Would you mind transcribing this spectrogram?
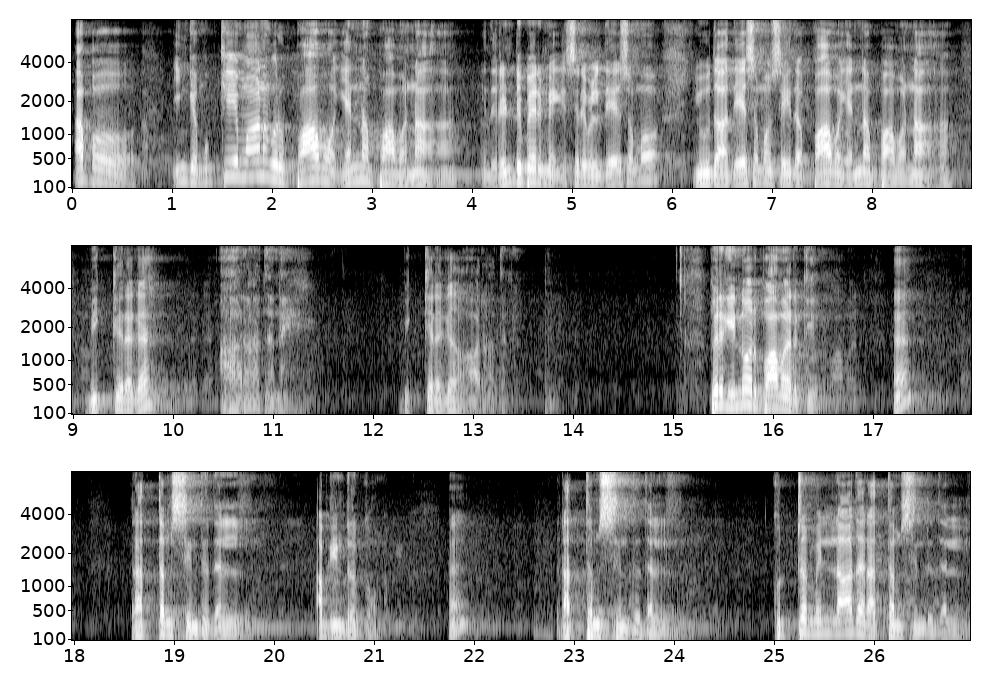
அப்போது இங்கே முக்கியமான ஒரு பாவம் என்ன பாவம்னா இந்த ரெண்டு பேருமே இஸ்ரேல் தேசமோ யூதா தேசமோ செய்த பாவம் என்ன பாவம்னா விக்கிரக ஆராதனை. விக்கிரக ஆராதனை. பிறகு இன்னொரு பாவம் இருக்கு. ரத்தம் சிந்துதல் அப்படின்னு இருக்கும். ரத்தம் சிந்துதல். குற்றமில்லாத ரத்தம் சிந்துதல்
